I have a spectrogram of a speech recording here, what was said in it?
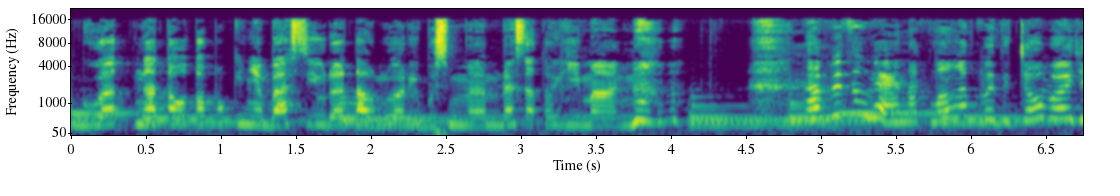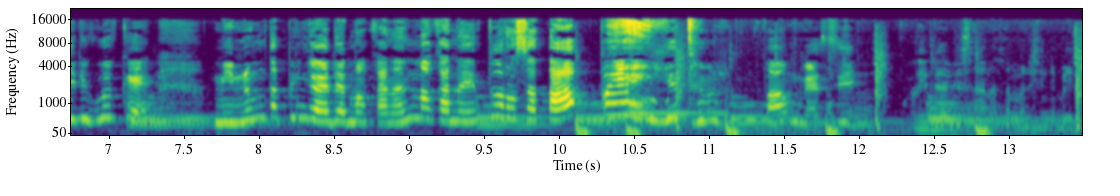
gua nggak tahu topokinya basi udah tahun 2019 atau gimana. Tapi tuh nggak enak banget buat dicoba. Jadi gue kayak minum tapi nggak ada makanan. Makanan itu rasa tape gitu. Paham gak sih? Lidah di sana sama di sini beda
